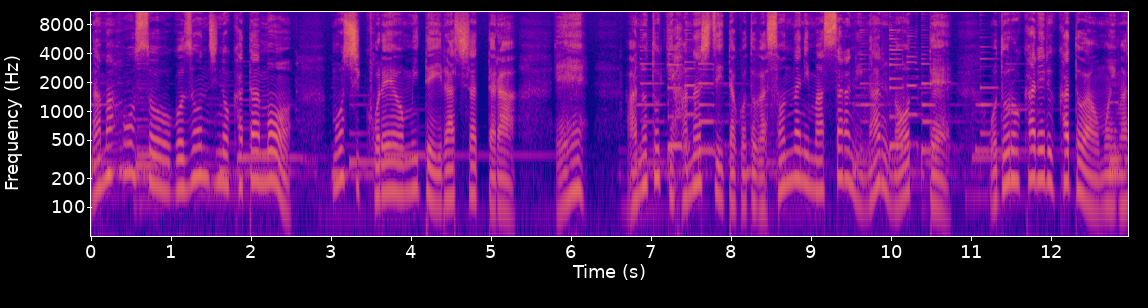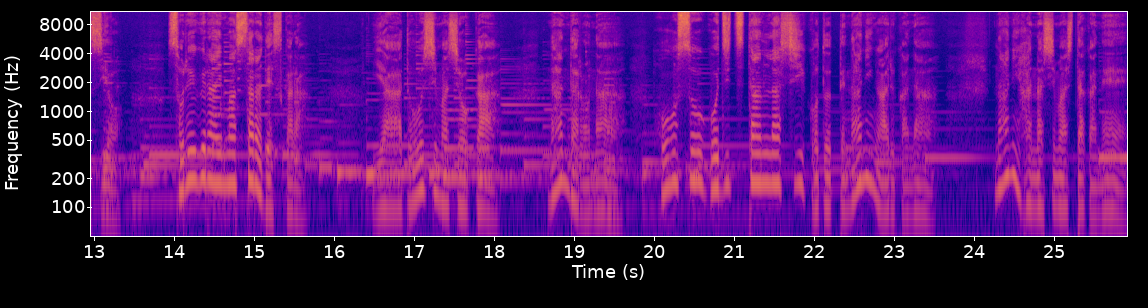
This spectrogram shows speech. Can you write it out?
生放送をご存知の方ももしこれを見ていらっしゃったらえー、あの時話していたことがそんなにまっさらになるの？って驚かれるかとは思いますよ。それぐらいまっさらですから。いやーどうしましょうか。なんだろうな。放送後日談らしいことって何があるかな。何話しましたかね。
